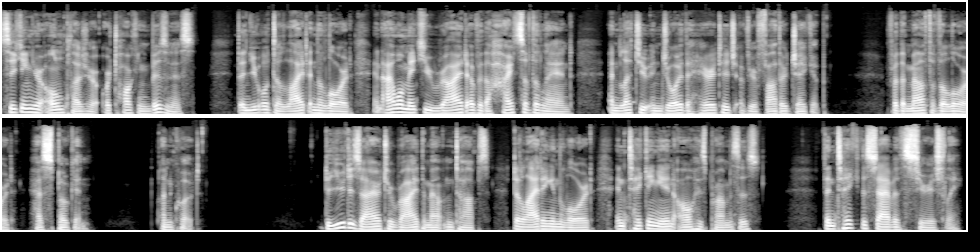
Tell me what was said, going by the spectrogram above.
seeking your own pleasure, or talking business, then you will delight in the Lord, and I will make you ride over the heights of the land, and let you enjoy the heritage of your father Jacob. For the mouth of the Lord has spoken. Unquote. Do you desire to ride the mountain tops, delighting in the Lord, and taking in all his promises? Then take the Sabbath seriously,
